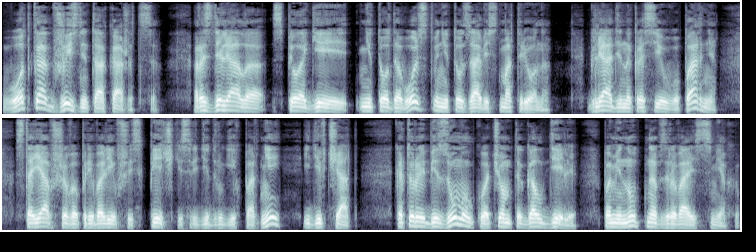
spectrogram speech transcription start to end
Вот как в жизни-то окажется. Разделяла с Пелагеей не то довольство, не то зависть Матрена. Глядя на красивого парня, стоявшего, привалившись к печке среди других парней и девчат, которые безумолку о чем-то галдели, поминутно взрываясь смехом.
